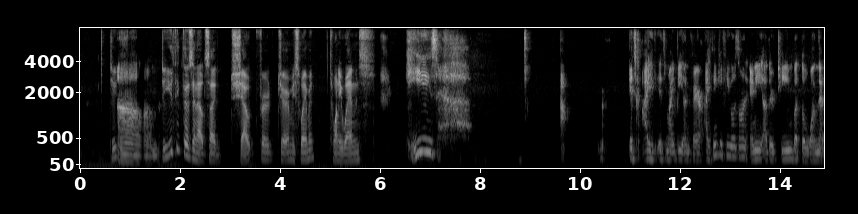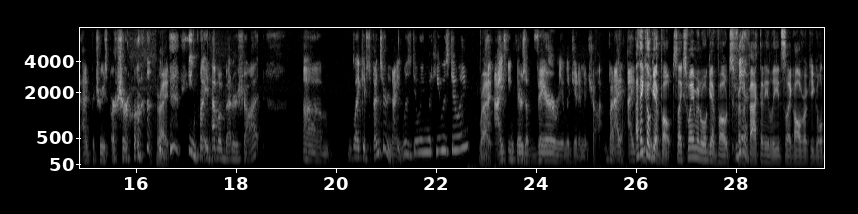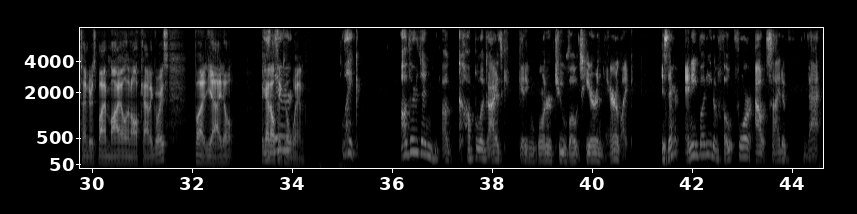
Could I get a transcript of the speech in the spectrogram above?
Do you, Um, do you think there's an outside shout for Jeremy Swayman? Twenty wins. he's it's I it might be unfair. I think if he was on any other team but the one that had Patrice Bergeron, Right. he might have a better shot. Um, like if Spencer Knight was doing what he was doing, Right. I, I think there's a very legitimate shot. But I, I, I think he'll get votes. Like Swayman will get votes for Yeah. the fact that he leads like all rookie goaltenders by a mile in all categories. But yeah, I don't. Like, I don't think he'll win. like other than a couple of guys getting one or two votes here and there like is there anybody to vote for outside of that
